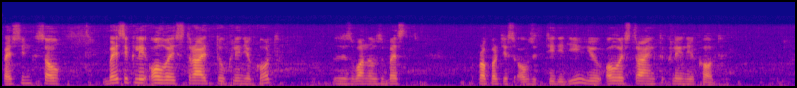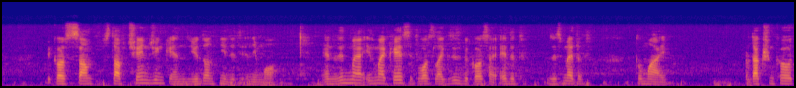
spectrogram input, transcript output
Passing. So basically always try to clean your code. This is one of the best properties of the TDD you always trying to clean your code because some stuff changing and you don't need it anymore. And in my in my case it was like this because I added this method to my production code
